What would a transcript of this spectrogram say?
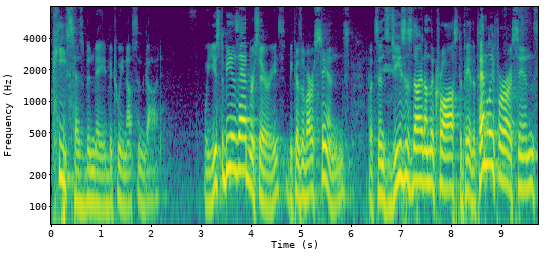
peace has been made between us and God. We used to be his adversaries because of our sins, but since Jesus died on the cross to pay the penalty for our sins,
